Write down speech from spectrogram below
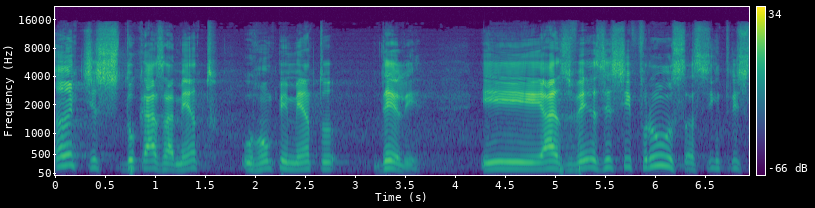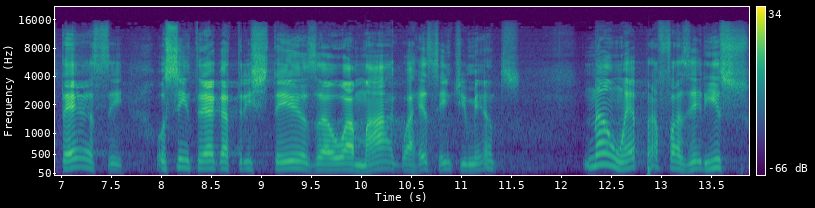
antes do casamento, o rompimento dele. E às vezes se frustra, se entristece, ou se entrega à tristeza, ou à mágoa, a ressentimentos. Não é para fazer isso.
